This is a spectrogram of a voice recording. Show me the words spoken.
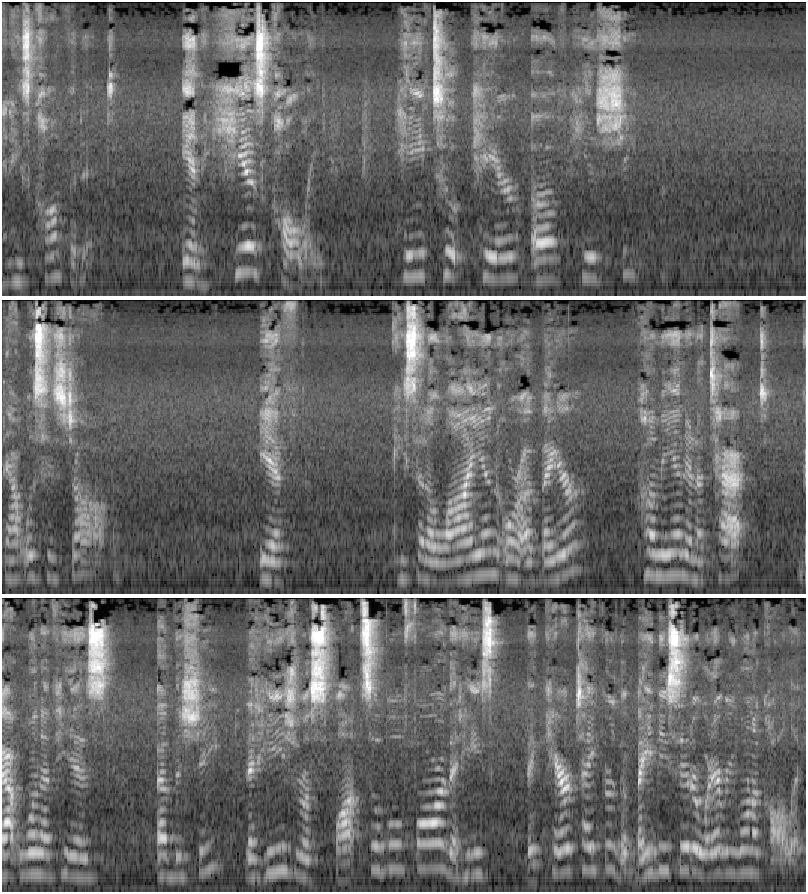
and he's confident in his calling. He took care of his sheep. That was his job. If he said a lion or a bear come in and attacked, got one of his of the sheep that he's responsible for, that he's the caretaker, the babysitter, whatever you want to call it.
